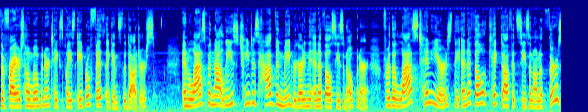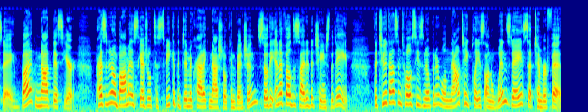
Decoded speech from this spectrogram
The Friars home opener takes place April 5th against the Dodgers. And last but not least, changes have been made regarding the NFL season opener. For the last 10 years, the NFL kicked off its season on a Thursday, but not this year. President Obama is scheduled to speak at the Democratic National Convention, so the NFL decided to change the date. The 2012 season opener will now take place on Wednesday, September 5th.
